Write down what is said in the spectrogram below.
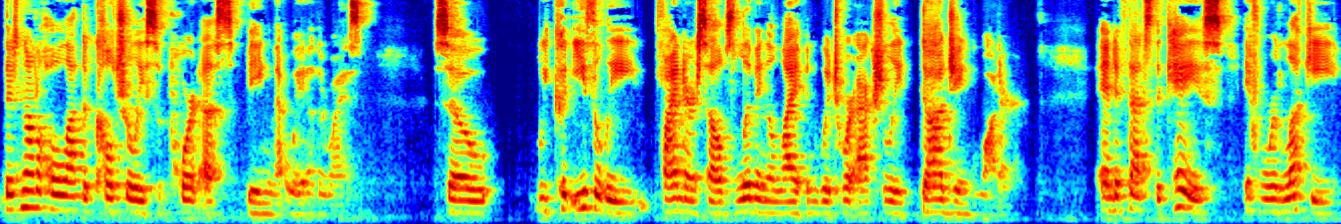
there's not a whole lot to culturally support us being that way otherwise. So we could easily find ourselves living a life in which we're actually dodging water. And if that's the case, if we're lucky,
